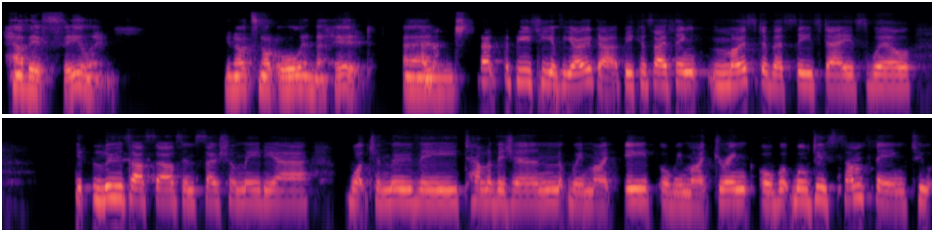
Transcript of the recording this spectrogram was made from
how they're feeling. You know, it's not all in the head. And, and that's, that's the beauty of yoga because I think most of us these days will lose ourselves in social media, watch a movie, television, we might eat or we might drink, or we'll do something to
